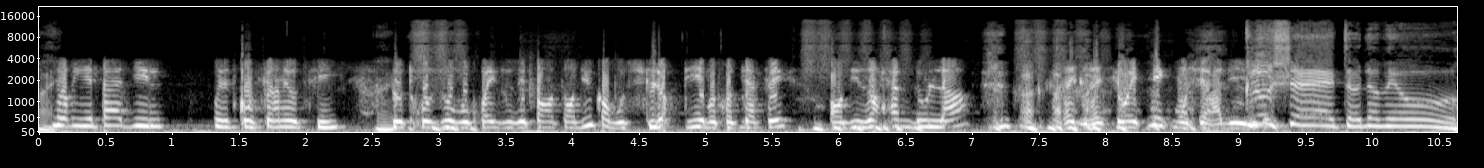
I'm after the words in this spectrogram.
Ouais. Ne riez pas, Adil. Vous êtes concerné aussi. Ouais. L'autre jour, vous croyez que je vous ai pas entendu quand vous slurpiez votre café en disant Hamdoullah Régression ethnique, mon cher Adil. Clochette, noméo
